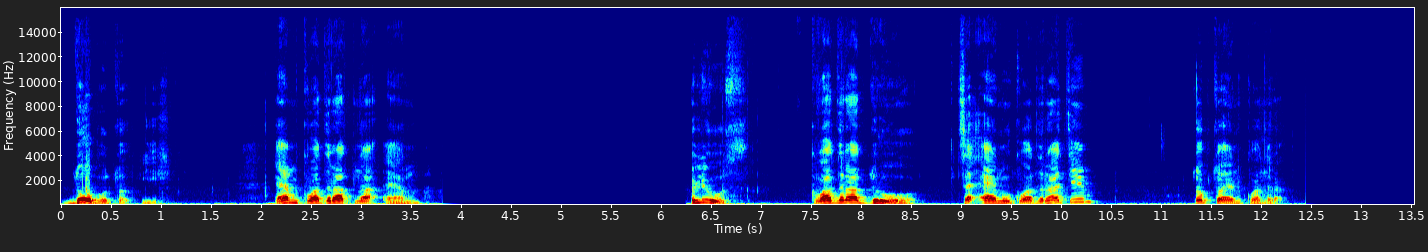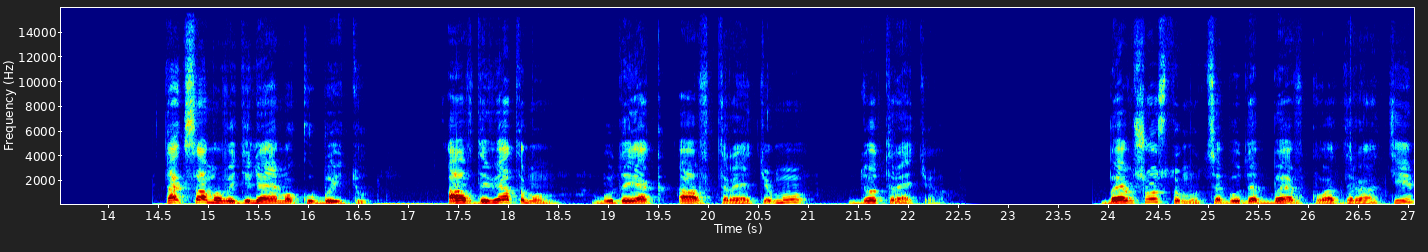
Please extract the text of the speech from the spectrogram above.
добуток їх. m квадрат на n. Плюс квадрат другого. Це n у квадраті, тобто n квадрат. Так само виділяємо куби й тут. А в дев'ятому буде як А в третьому до третього. Б в шостому це буде Б в квадраті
